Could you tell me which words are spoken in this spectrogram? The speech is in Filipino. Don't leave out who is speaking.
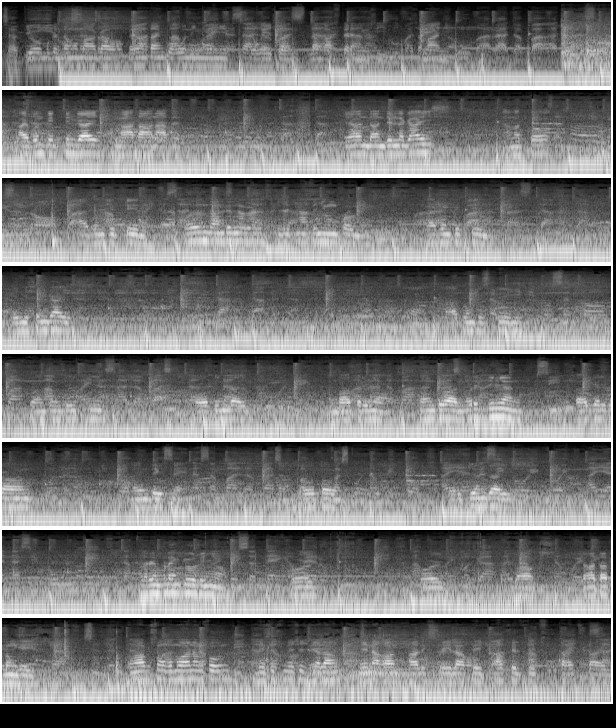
Speaker 1: Yo, magandang umaga. Meron tayong kukuning unit location, Lancaster, New City. Samahan nyo. iPhone 15 guys, mga kasama natin. Yan, done deal na guys. Salamat po. iPhone 15. O yun, done deal na guys. Select natin yung phone. iPhone 15. Finish yan guys. IPhone 15. 128 gigs. 14 light. Ang battery niya. 91. Orig din yan. Cycle count. 9 days na. Yan, True tone. Orig yan guys. Ano rin pala yung closing nyo? Ford. Ford. Box. Tsaka tatlong case. Kung mga gusto kumuha ng phone, message message nyo lang. Main account, Alex Freela, page, Axel Tips, Takit Style.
